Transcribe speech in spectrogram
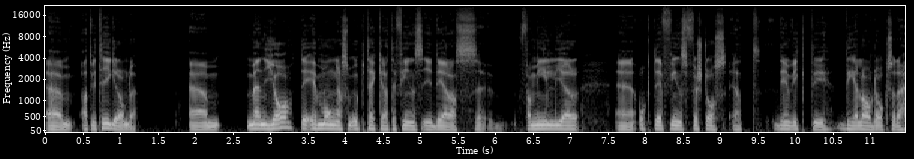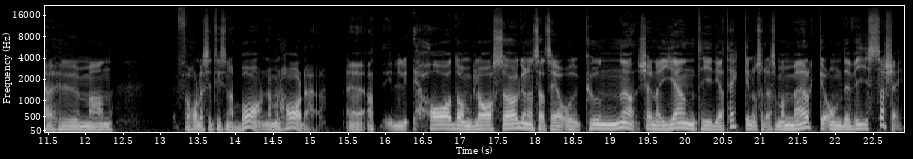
Um, att vi tiger om det. Um, men ja, det är många som upptäcker att det finns i deras eh, familjer uh, och det finns förstås ett, det är en viktig del av det också det här hur man förhåller sig till sina barn när man har det här. Eh, att ha de glasögonen så att säga och kunna känna igen tidiga tecken och sådär så man märker om det visar sig.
